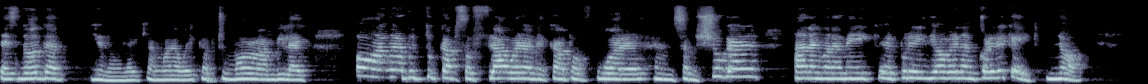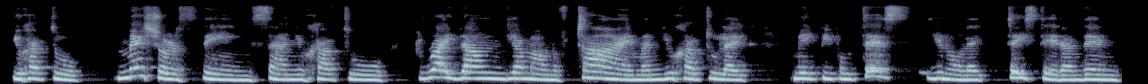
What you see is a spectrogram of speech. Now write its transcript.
It's not that, you know, like I'm going to wake up tomorrow and be like, oh, I'm going to put two cups of flour and a cup of water and some sugar, and I'm going to make, uh, put it in the oven and call it a cake. No, you have to measure things and you have to write down the amount of time and you have to like make people test, you know, like taste it and then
